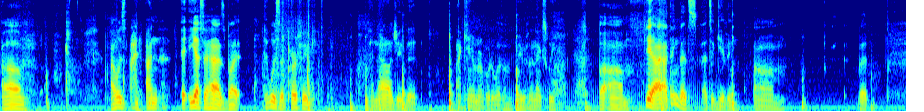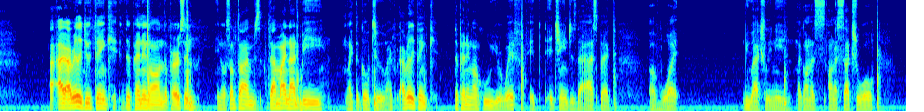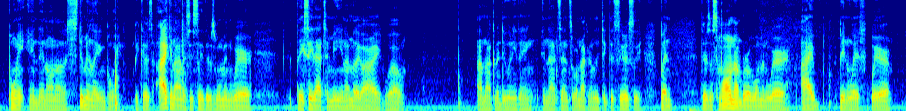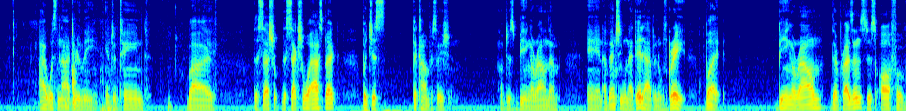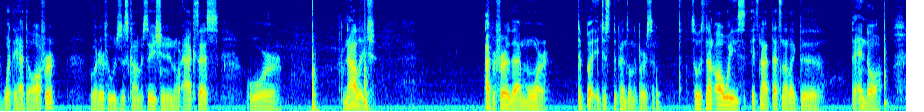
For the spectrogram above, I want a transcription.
Um, I was, I, I, yes, it has, but there was a perfect analogy that I can't remember what it was. Maybe for the next week, but um, yeah, I, I think that's that's a given. Um, but I, I really do think, depending on the person, you know, sometimes that might not be like the go-to. I, I really think depending on who you're with, it it changes the aspect of what you actually need, like on a on a sexual point and then on a stimulating point. Because I can honestly say there's women where they say that to me, and I'm like, all right, well, I'm not gonna do anything in that sense, or I'm not gonna really take this seriously. But there's a small number of women where I've been with where I was not really entertained by the sexual the sexual aspect, but just the conversation of just being around them. And eventually, when that did happen, it was great. But being around their presence, just off of what they had to offer, whether if it was just conversation or access or knowledge, I prefer that more. To, but it just depends on the person. So it's not always. It's not. That's not like the the end all.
